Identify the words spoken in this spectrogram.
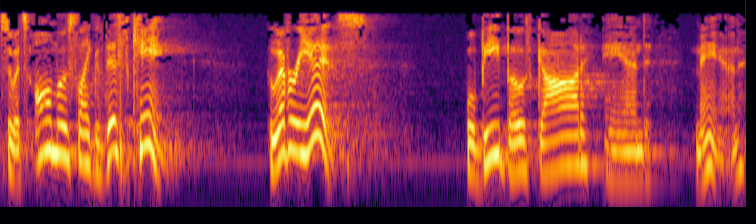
So it's almost like this king, whoever he is, will be both God and man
